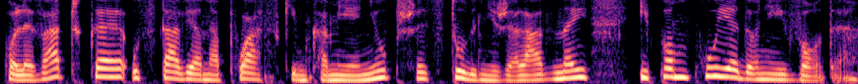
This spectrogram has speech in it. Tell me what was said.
Polewaczkę ustawia na płaskim kamieniu przy studni żelaznej i pompuje do niej wodę.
